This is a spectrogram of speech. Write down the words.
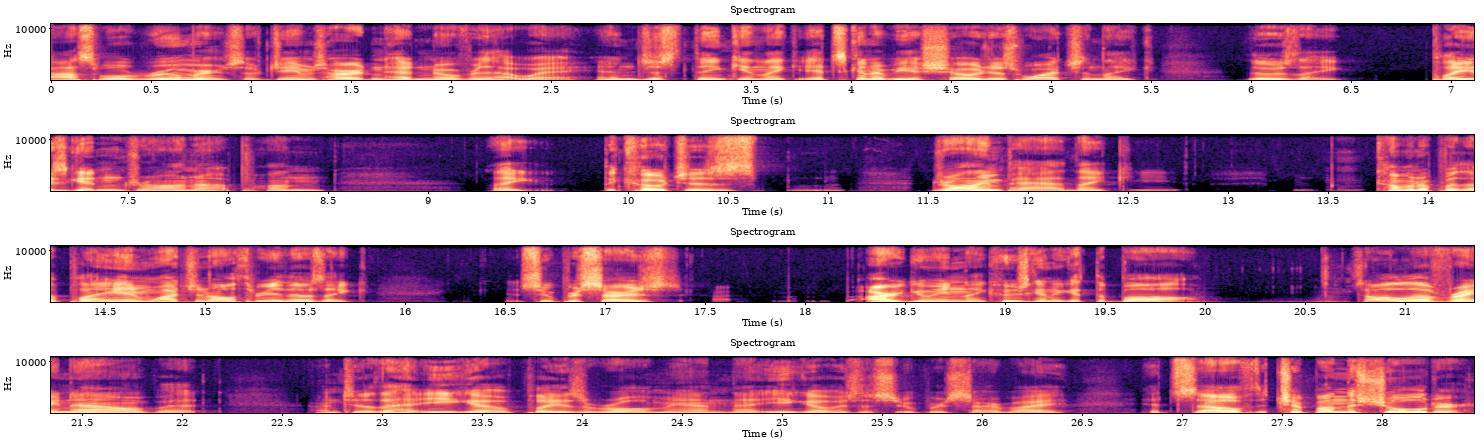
possible rumors of James Harden heading over that way and just thinking like it's going to be a show just watching like those like plays getting drawn up on like the coach's drawing pad like coming up with a play and watching all three of those like superstars arguing like who's going to get the ball. It's all love right now, but until that ego plays a role, man, that ego is a superstar by itself. The chip on the shoulder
